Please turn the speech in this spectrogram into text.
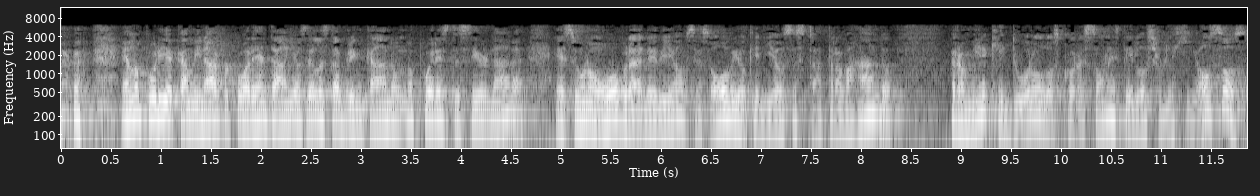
él no podía caminar por 40 años, él está brincando, no puedes decir nada. Es una obra de Dios, es obvio que Dios está trabajando. Pero mire qué duro los corazones de los religiosos.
